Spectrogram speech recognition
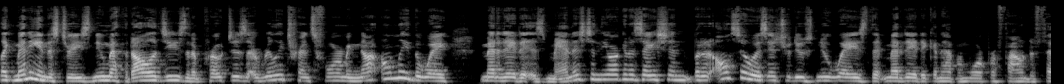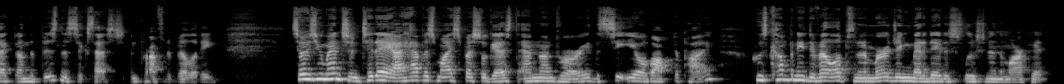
like many industries, new methodologies and approaches are really transforming not only the way metadata is managed in the organization, but it also has introduced new ways that metadata can have a more profound effect on the business success and profitability. So as you mentioned, today I have as my special guest Amnon Drori, the CEO of Octopai, whose company develops an emerging metadata solution in the market.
